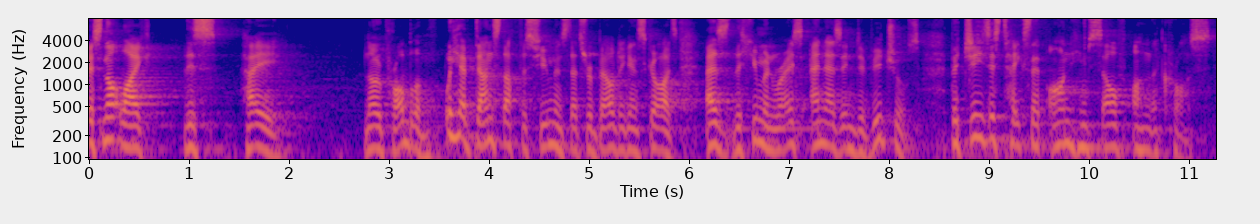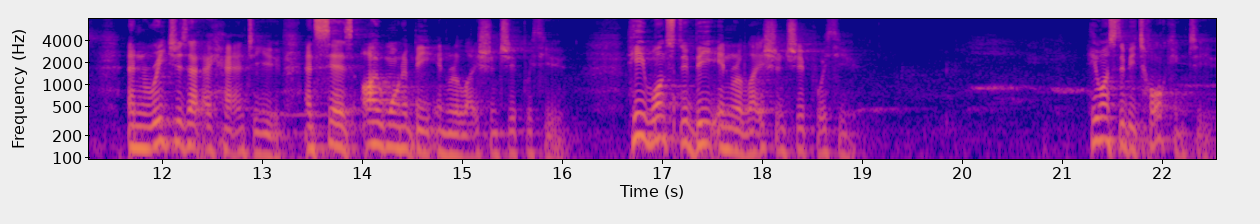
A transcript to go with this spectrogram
It's not like this, hey, no problem. We have done stuff as humans that's rebelled against God, as the human race and as individuals. But Jesus takes that on himself on the cross and reaches out a hand to you and says, I want to be in relationship with you. He wants to be in relationship with you. He wants to be talking to you.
